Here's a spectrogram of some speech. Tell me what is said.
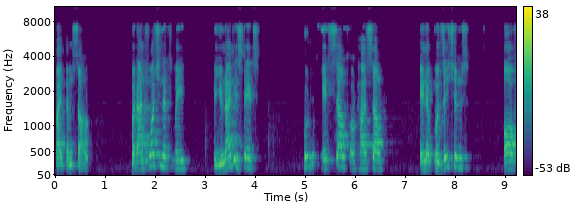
by themselves. But unfortunately, the United States put itself or herself in a position of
